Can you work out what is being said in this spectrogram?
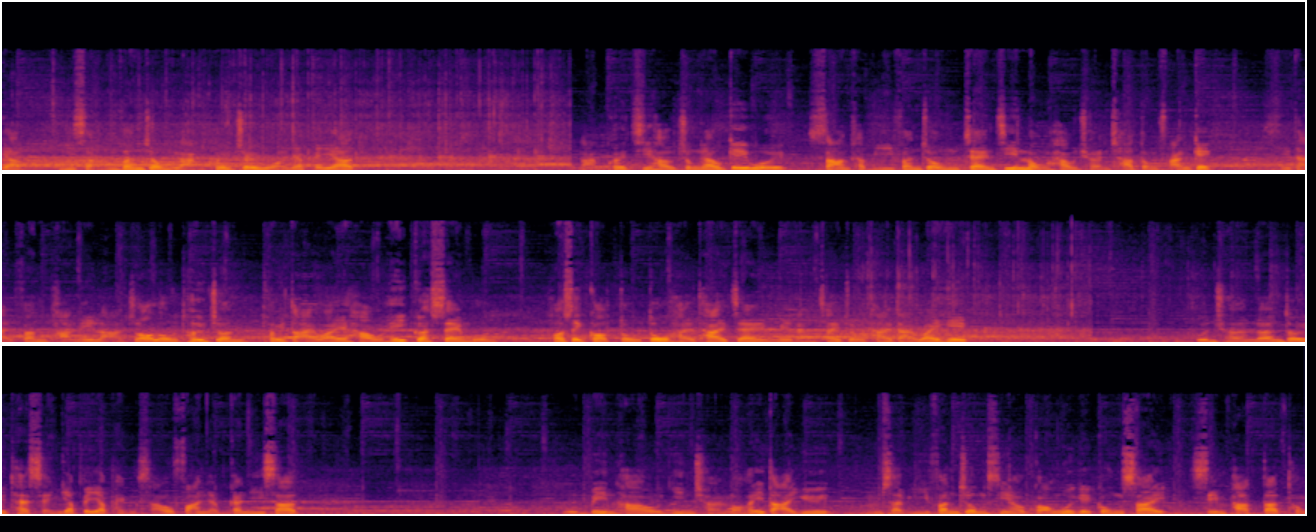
入。二十五分鐘，南區追和一比一。南區之後仲有機會，三十二分鐘，鄭展龍後場策動反擊，史提芬彭利拿左路推進，退大位後起腳射門，可惜角度都係太正，未能製造太大威脅。半場兩隊踢成一比一平手，返入更衣室。換邊後，現場落起大雨，五十二分鐘先有港會嘅攻勢，冼柏德同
